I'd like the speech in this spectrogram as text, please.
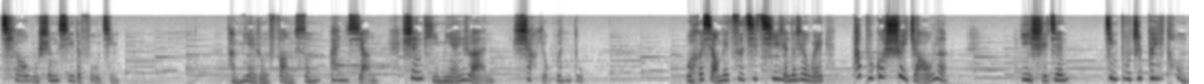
悄无声息的父亲。他面容放松安详，身体绵软，尚有温度。我和小妹自欺欺人的认为他不过睡着了，一时间竟不知悲痛。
